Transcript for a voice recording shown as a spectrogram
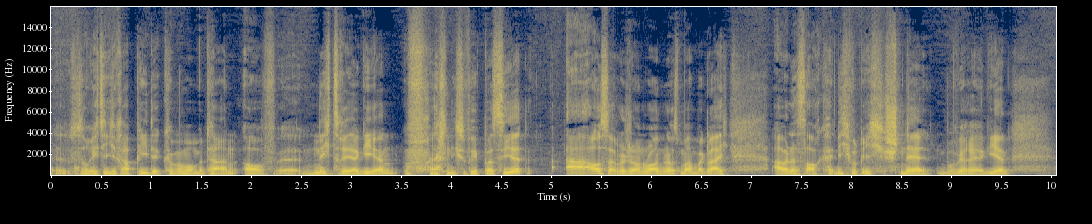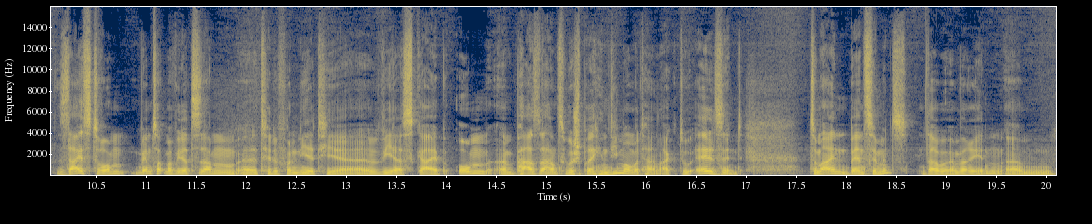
äh, so richtig rapide können wir momentan auf äh, nichts reagieren, weil nicht so viel passiert. Ah, außer John Rondo, das machen wir gleich. Aber das ist auch nicht wirklich schnell, wo wir reagieren. Sei es drum, wir haben es heute mal wieder zusammen äh, telefoniert hier äh, via Skype, um ein paar Sachen zu besprechen, die momentan aktuell sind. Zum einen Ben Simmons, darüber werden wir reden, ähm,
